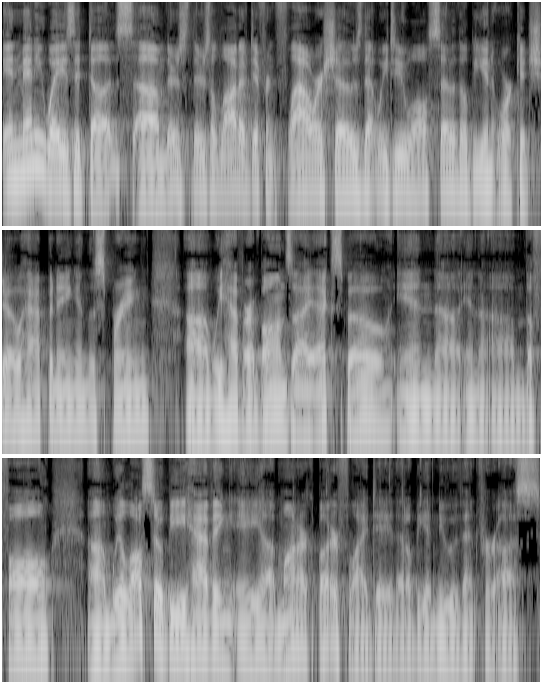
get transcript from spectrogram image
In many ways, it does. Um, there's there's a lot of different flower shows that we do. Also, there'll be an orchid show happening in the spring. Um, we have our bonsai expo in uh, in um, the fall. Um, we'll also be having a uh, monarch butterfly day. That'll be a new event for us.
